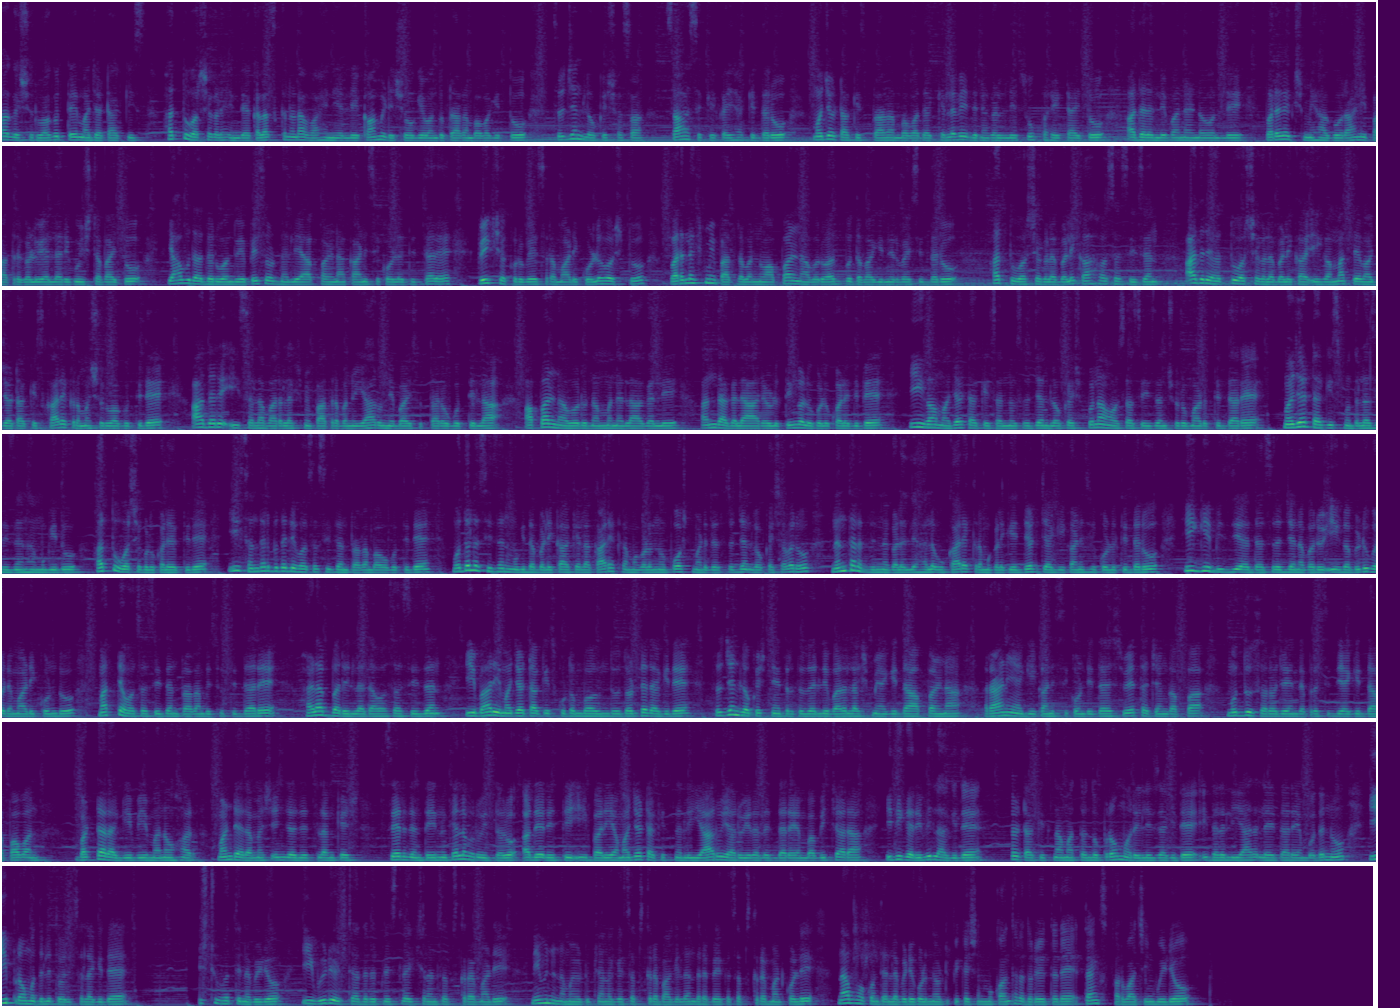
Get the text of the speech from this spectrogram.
ಆಗ ಶುರುವಾಗುತ್ತೆ ಮಜಾ ಟಾಕೀಸ್. ಹತ್ತು ವರ್ಷಗಳ ಹಿಂದೆ ಕಲಸ್ ಕನ್ನಡ ವಾಹಿನಿಯಲ್ಲಿ ಕಾಮಿಡಿ ಶೋಗೆ ಒಂದು ಪ್ರಾರಂಭವಾಗಿತ್ತು. ಸೃಜನ್ ಲೋಕೇಶ್ ಹೊಸ ಸಾಹಸಕ್ಕೆ ಕೈ ಹಾಕಿದ್ದರು. ಮಜಾ ಟಾಕೀಸ್ ಪ್ರಾರಂಭವಾದ ಕೆಲವೇ ದಿನಗಳಲ್ಲಿ ಸೂಪರ್ ಹಿಟ್ ಆಯಿತು. ಅದರಲ್ಲಿ ಒನ್ ವರಲಕ್ಷ್ಮಿ ಹಾಗೂ ರಾಣಿ ಪಾತ್ರಗಳು ಎಲ್ಲರಿಗೂ ಇಷ್ಟವಾಯಿತು. ಯಾವುದಾದರೂ ಒಂದು ಎಪಿಸೋಡ್ನಲ್ಲಿ ಅಪರ್ಣ ಕಾಣಿಸಿಕೊಳ್ಳದಿದ್ದರೆ ವೀಕ್ಷಕರು ಬೇಸರ ಮಾಡಿಕೊಳ್ಳುವಷ್ಟು ವರಲಕ್ಷ್ಮಿ ಪಾತ್ರವನ್ನು ಅಪರ್ಣ ಅವರು ಅದ್ಭುತವಾಗಿ ನಿರ್ವಹಿಸಿದ್ದರು. ಹತ್ತು ವರ್ಷಗಳ ಬಳಿಕ ಹೊಸ ಸೀಸನ್. ಆದರೆ ಹತ್ತು ವರ್ಷಗಳ ಬಳಿಕ ಈಗ ಮತ್ತೆ ಮಜಾ ಟಾಕೀಸ್ ಕಾರ್ಯಕ್ರಮ ಶುರುವಾಗುತ್ತಿದೆ. ಆದರೆ ಈ ಸಲ ವರಲಕ್ಷ್ಮಿ ಪಾತ್ರವನ್ನು ಯಾರು ನಿಭಾಯಿಸುತ್ತಾರೋ ಗೊತ್ತಿಲ್ಲ. ಅಪರ್ಣ ಅವರು ನಮ್ಮನ್ನೆಲ್ಲಾಗಲಿ ಅಂದಾಗಲೇ ಆರೇಳು ತಿಂಗಳುಗಳು ಕಳೆದಿವೆ. ಈಗ ಮಜಾ ಟಾಕೀಸ್ ಅನ್ನು ಸೃಜನ್ ಲೋಕೇಶ್ ಪುನಃ ಹೊಸ ಸೀಸನ್ ಶುರು ಮಾಡುತ್ತಿದ್ದಾರೆ. ಮಜಾ ಟಾಕೀಸ್ ಮೊದಲ ಸೀಸನ್ ಮುಗಿದು ಹತ್ತು ವರ್ಷಗಳು ಕಳೆಯುತ್ತಿದೆ. ಈ ಸಂದರ್ಭದಲ್ಲಿ ಹೊಸ ಸೀಸನ್ ಪ್ರಾರಂಭವಾಗುತ್ತಿದೆ. ಮೊದಲ ಸೀಸನ್ ಮುಗಿದ ಬಳಿಕ ಕೆಲ ಕಾರ್ಯಕ್ರಮಗಳನ್ನು ಪೋಸ್ಟ್ ಮಾಡಿದ ಸೃಜನ್ ಲೋಕೇಶ್ ಅವರು ನಂತರದ ದಿನಗಳಲ್ಲಿ ಹಲವು ಕಾರ್ಯಕ್ರಮಗಳಿಗೆ ಜಡ್ಜ್ ಆಗಿ ಕಾಣಿಸಿಕೊಳ್ಳುತ್ತಿದ್ದರು. ಹೀಗೆ ಬ್ಯುಸಿಯಾದ ಸೃಜನ್ ಅವರು ಈಗ ಬಿಡುಗಡೆ ಮಾಡಿಕೊಂಡು ಮತ್ತೆ ಹೊಸ ಸೀಸನ್ ಪ್ರಾರಂಭಿಸುತ್ತಿದ್ದಾರೆ. ಹಳಬ್ಬರಿಲ್ಲದ ಹೊಸ ಸೀಸನ್. ಈ ಬಾರಿ ಮಜಾ ಟಾಕೀಸ್ ಕುಟುಂಬ ಒಂದು ದೊಡ್ಡದಾಗಿದೆ. ಸಜ್ಜನ್ ಲೋಕೇಶ್ ನೇತೃತ್ವದಲ್ಲಿ ವರಲಕ್ಷ್ಮಿಯಾಗಿದ್ದ ಅಪರ್ಣ ರಾಣಿಯಾಗಿ ಕಾಣಿಸಿಕೊಂಡಿದ್ದ ಶ್ವೇತಾ ಚಂಗಪ್ಪ, ಮುದ್ದು ಸರೋಜ ಎಂದೇ ಪ್ರಸಿದ್ಧಿಯಾಗಿದ್ದ ಪವನ್, ಭಟ್ಟರಾಗಿ ವಿ ಮನೋಹರ್, ಮಂಡ್ಯ ರಮೇಶ್, ಇಂದ್ರಜಿತ್ ಲಂಕೇಶ್ ಸೇರಿದಂತೆ ಇನ್ನು ಕೆಲವರು ಇದ್ದರು. ಅದೇ ರೀತಿ ಈ ಬಾರಿಯ ಮಜಾ ಟಾಕೀಸ್ನಲ್ಲಿ ಯಾರು ಯಾರು ಇರಲಿದ್ದಾರೆ ಎಂಬ ವಿಚಾರ ಇದೀಗ ರಿವೀಲ್ ಆಗಿದೆ. ಮಜಾ ಟಾಕೀಸ್ನ ಮತ್ತೊಂದು ಪ್ರೋಮೋ ರಿಲೀಸ್ ಆಗಿದೆ ಇದರಲ್ಲಿ ಯಾರೆಲ್ಲ ಇದ್ದಾರೆ ಎಂಬುದನ್ನು ಈ ಪ್ರೋಮೋದಲ್ಲಿ ತೋರಿಸಲಾಗಿದೆ. ಇಷ್ಟು ಹೊತ್ತಿನ ವಿಡಿಯೋ ಈ ವಿಡಿಯೋ ಇಷ್ಟ ಆದರೆ please like share and subscribe ಮಾಡಿ. ನೀವಿನ ನಮ್ಮ ಯೂಟ್ಯೂಬ್ ಚಾನಲ್ಗೆ ಸಬ್ಸ್ಕ್ರೈಬ್ ಆಗಿಲ್ಲ ಅಂದರೆ ಬೇಗ ಸಬ್ಸ್ಕ್ರೈಬ್ ಮಾಡ್ಕೊಳ್ಳಿ. ನಾವು ಹಾಕುವಂಥ ಎಲ್ಲ ವಿಡಿಯೋಗಳು ನೋಟಿಫಿಕೇಶನ್ ಮುಖಾಂತರ ದೊರೆಯುತ್ತದೆ. Thanks for watching video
